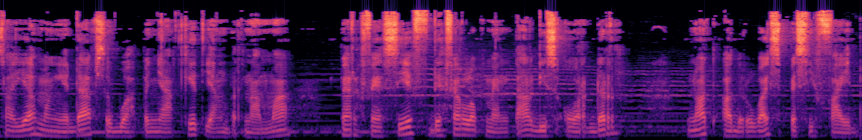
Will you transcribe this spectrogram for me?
saya mengidap sebuah penyakit yang bernama pervasive developmental disorder not otherwise specified.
